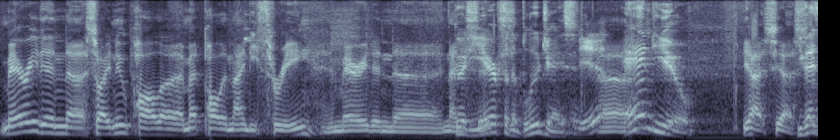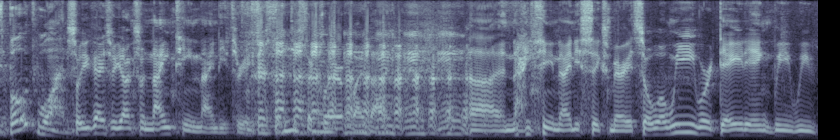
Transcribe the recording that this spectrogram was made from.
married in, uh, so I knew Paula. I met Paula in '93 and married in uh, '96. Good year for the Blue Jays. Yeah. and you. Yes, yes. You guys both won. So you guys were young, so 1993, just to, just to clarify that. Uh, in 1996, married. So when we were dating, we, we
